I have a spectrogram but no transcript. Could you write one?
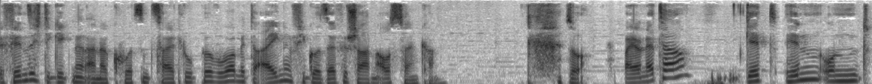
befinden sich die Gegner in einer kurzen Zeitlupe, wo man mit der eigenen Figur sehr viel Schaden austeilen kann. So, Bayonetta geht hin und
